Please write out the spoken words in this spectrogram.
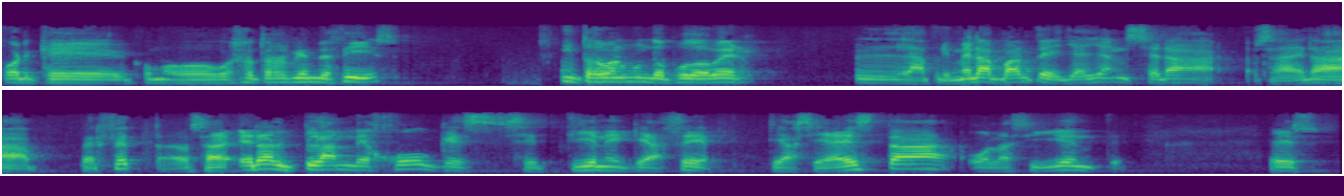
porque como vosotros bien decís, y todo el mundo pudo ver, la primera parte de Giants era, o sea, era perfecta, o sea, era el plan de juego que se tiene que hacer, ya sea esta o la siguiente. Es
